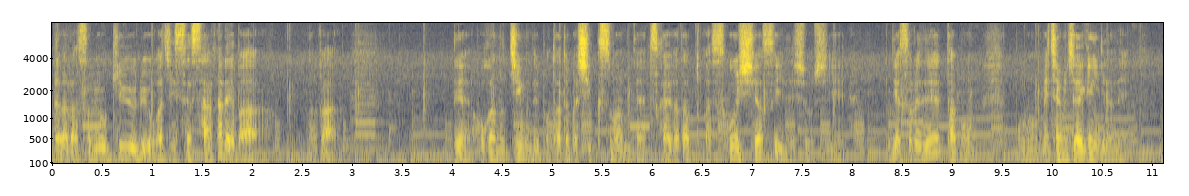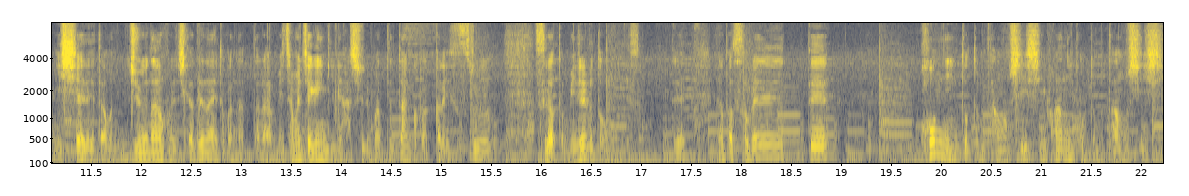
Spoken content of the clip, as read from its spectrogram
だからそれを給料が実際下がればなんかね他のチームでも例えばシックスマンみたいな使い方とかすごいしやすいでしょうしでそれで多分もうめちゃめちゃ元気なんで1試合で多分十何分しか出ないとかになったらめちゃめちゃ元気に走り回ってダンクばっかりする姿を見れると思うんですよ。でやっぱそれって本人にとっても楽しいしファンにとっても楽しいし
